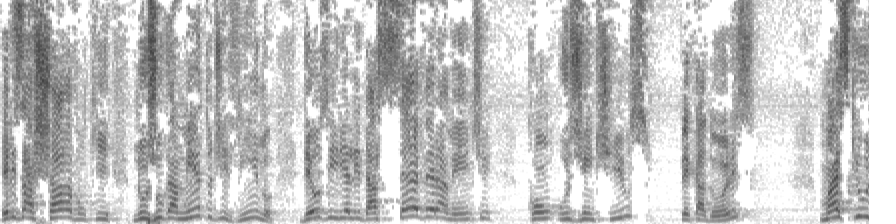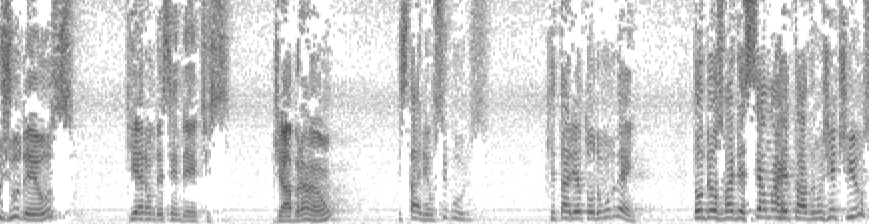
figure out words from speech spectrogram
Eles achavam que no julgamento divino, Deus iria lidar severamente com os gentios pecadores, mas que os judeus, que eram descendentes de Abraão, estariam seguros, que estaria todo mundo bem. Então Deus vai descer a marretada nos gentios,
